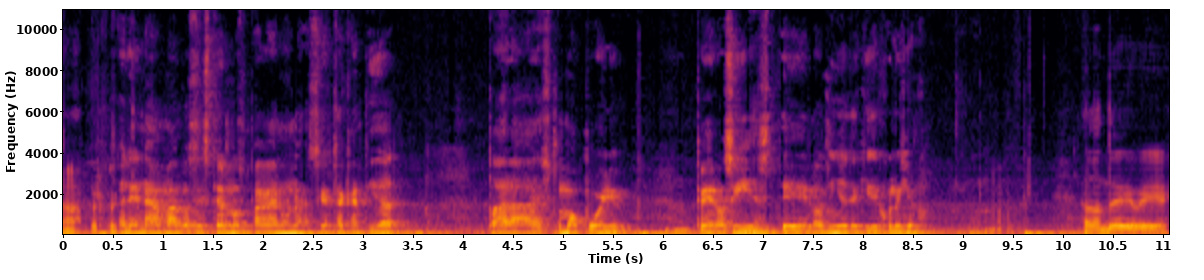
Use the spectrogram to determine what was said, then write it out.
Ah, perfecto. Sale nada más los externos pagan una cierta cantidad para es como apoyo, pero sí, este, los niños de aquí del colegio no. ¿A dónde eh,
